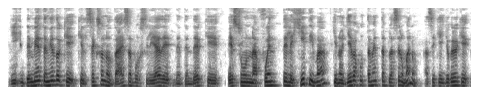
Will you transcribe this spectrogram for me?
y, también entendiendo que, el sexo nos da esa posibilidad de, entender que es una fuente legítima que nos lleva justamente al placer humano. Así que yo creo que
